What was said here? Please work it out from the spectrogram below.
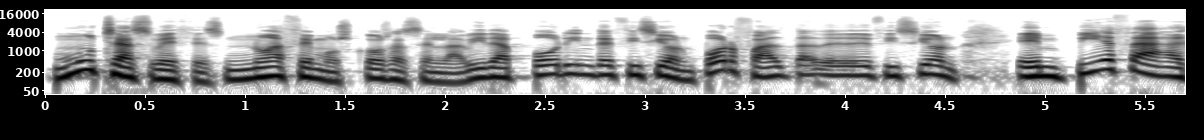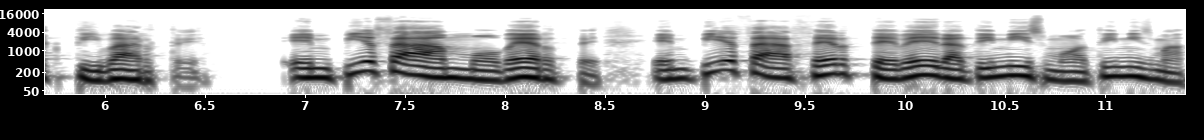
Muchas veces no hacemos cosas en la vida por indecisión, por falta de decisión. Empieza a activarte empieza a moverte, empieza a hacerte ver a ti mismo, a ti misma,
